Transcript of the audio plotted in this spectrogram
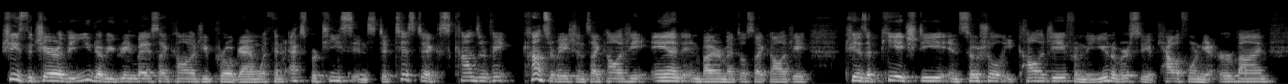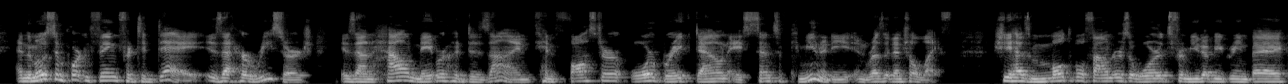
she's the chair of the UW Green Bay Psychology Program with an expertise in statistics, conserva- conservation psychology, and environmental psychology. She has a PhD in social ecology from the University of California, Irvine. And the most important thing for today is that her research is on how neighborhood design can foster or break down a sense of community in residential life. She has multiple Founders Awards from UW Green Bay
